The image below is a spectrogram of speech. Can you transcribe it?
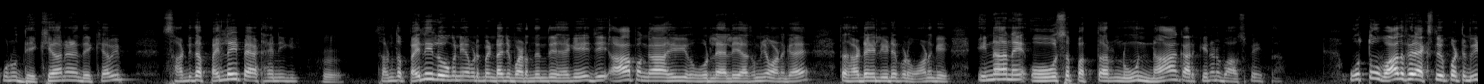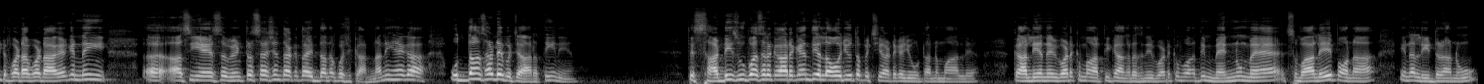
ਉਹਨੂੰ ਦੇਖਿਆ ਇਹਨਾਂ ਨੇ ਦੇਖਿਆ ਵੀ ਸਾਡੀ ਤਾਂ ਪਹਿਲਾਂ ਹੀ ਪੈਠ ਹੈ ਨਹੀਂਗੀ ਹੂੰ। ਸਾਨੂੰ ਤਾਂ ਪਹਿਲੇ ਲੋਕ ਨੇ ਆਪਣੇ ਪਿੰਡਾਂ 'ਚ ਵੜਨ ਦਿੰਦੇ ਹੈਗੇ। ਜੇ ਆਹ ਪੰਗਾ ਹੀ ਹੋਰ ਲੈ ਲਿਆ, ਸਮਝਾਉਣ ਗਏ, ਤਾਂ ਸਾਡੇ ਇਹ ਲੀੜੇ ਪੜਵਾਉਣਗੇ ਇਹਨਾਂ ਨੇ ਉਸ ਪੱਤਰ ਨੂੰ ਨਾ ਕਰਕੇ ਇਹਨਾਂ ਨੂੰ ਵਾਪਸ ਭੇਜਤਾ। ਉਸ ਤੋਂ ਬਾਅਦ ਫਿਰ ਐਕਸ ਦੇ ਉੱਪਰ ਟਵੀਟ ਫਟਾਫਟ ਆ ਗਿਆ ਕਿ ਨਹੀਂ ਅਸੀਂ ਇਸ ਵਿੰਟਰ ਸੈਸ਼ਨ ਤੱਕ ਤਾਂ ਇਦਾਂ ਦਾ ਕੁਝ ਕਰਨਾ ਨਹੀਂ ਹੈਗਾ। ਉਦਾਂ ਸਾਡੇ ਵਿਚਾਰਤੀ ਨੇ। ਆ ਤੇ ਸਾਡੀ ਸੂਬਾ ਸਰਕਾਰ ਕਹਿੰਦੀ ਲਓ ਜੀ, ਉਹ ਤਾਂ ਪਿੱਛੇ ਹਟ ਕੇ ਯੂ ਟਰਨ ਮਾਰ ਲਿਆ। ਅਕਾਲੀਆਂ ਨੇ ਵੀ ਵੜਕ ਮਾਰਤੀ ਕਾਂਗਰਸ ਨੇ ਵੀ ਵੜਕ ਮਾਰਤੀ। ਮੈਨੂੰ ਮੈਂ ਸਵਾਲ ਇਹ ਪਾਉਣਾ ਇਹਨਾਂ ਲੀਡਰਾਂ ਨੂੰ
